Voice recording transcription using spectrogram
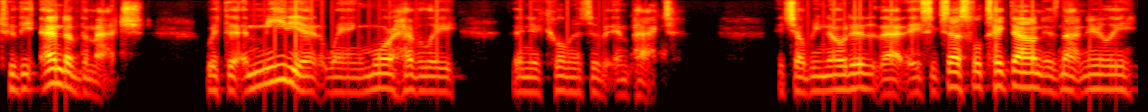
to the end of the match, with the immediate weighing more heavily than the cumulative impact. It shall be noted that a successful takedown is not merely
